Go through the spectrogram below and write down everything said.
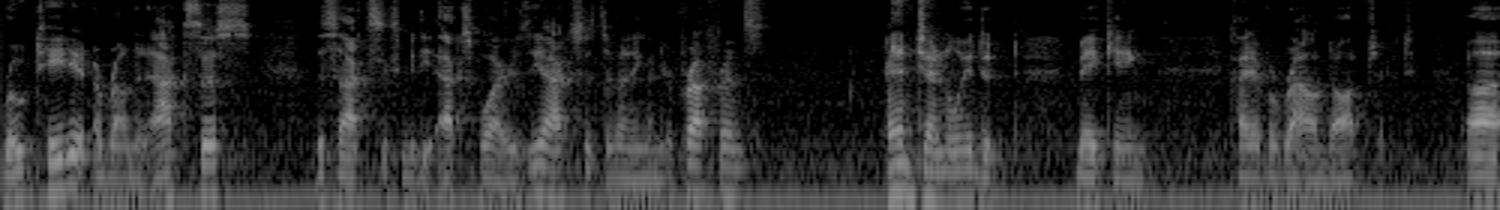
rotate it around an axis. This axis can be the X, Y, or Z axis depending on your preference and generally to making kind of a round object. Uh,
